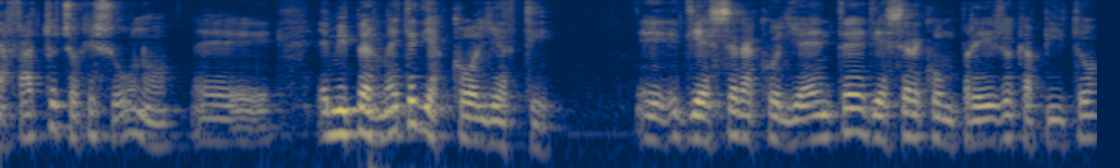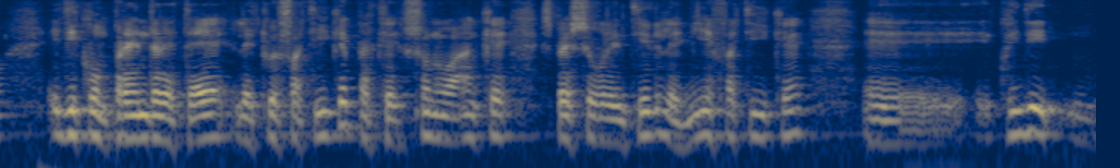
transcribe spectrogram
ha fatto ciò che sono eh, e mi permette di accoglierti e di essere accogliente, di essere compreso, capito e di comprendere te, le tue fatiche, perché sono anche spesso e volentieri le mie fatiche. E quindi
